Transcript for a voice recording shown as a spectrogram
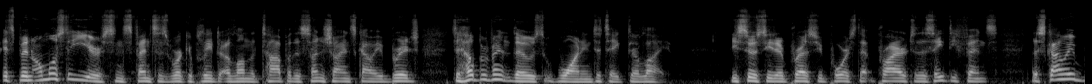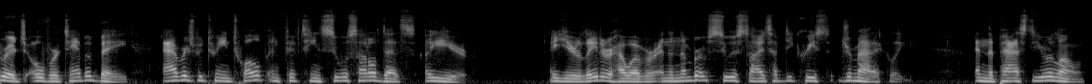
It's been almost a year since fences were completed along the top of the Sunshine Skyway Bridge to help prevent those wanting to take their life. The Associated Press reports that prior to the safety fence, the Skyway Bridge over Tampa Bay averaged between 12 and 15 suicidal deaths a year. A year later, however, and the number of suicides have decreased dramatically. In the past year alone,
